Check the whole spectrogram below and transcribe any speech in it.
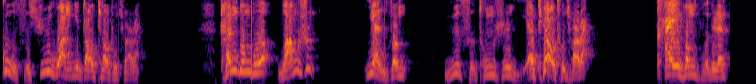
故此虚晃一招，跳出圈外。陈东波、王顺、燕峰、与此同时也跳出圈外。开封府的人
